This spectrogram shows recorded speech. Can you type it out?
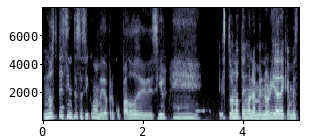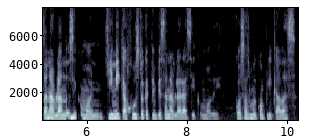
¿no te sientes así como medio preocupado de decir, ¡Ah! esto no tengo la menor idea de qué me están hablando? Así como en química, justo que te empiezan a hablar así como de cosas muy complicadas.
